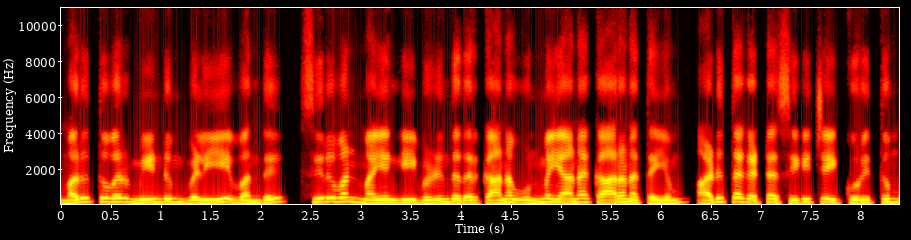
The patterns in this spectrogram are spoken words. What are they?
மருத்துவர் மீண்டும் வெளியே வந்து. சிறுவன் மயங்கி விழுந்ததற்கான உண்மையான காரணத்தையும். அடுத்தகட்ட சிகிச்சை குறித்தும்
